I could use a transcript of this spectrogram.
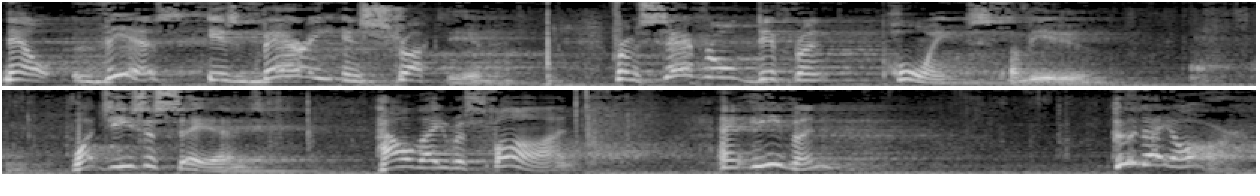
Now, this is very instructive from several different points of view. What Jesus says, how they respond, and even who they are.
